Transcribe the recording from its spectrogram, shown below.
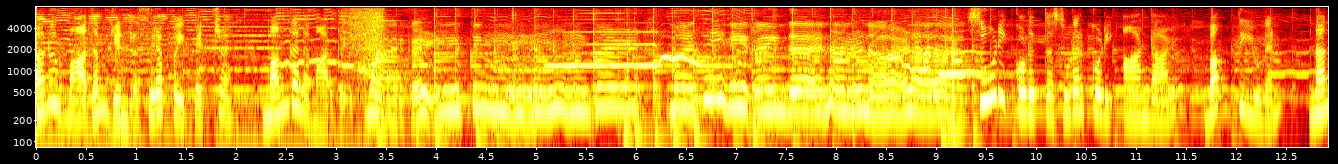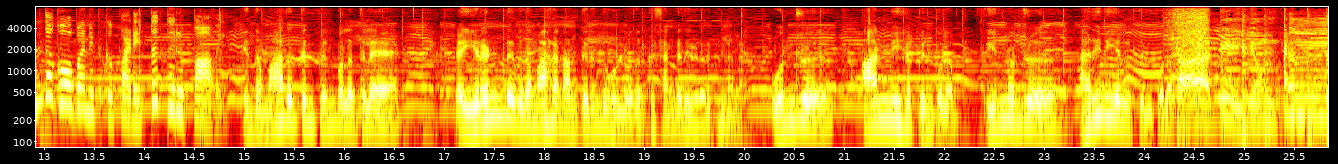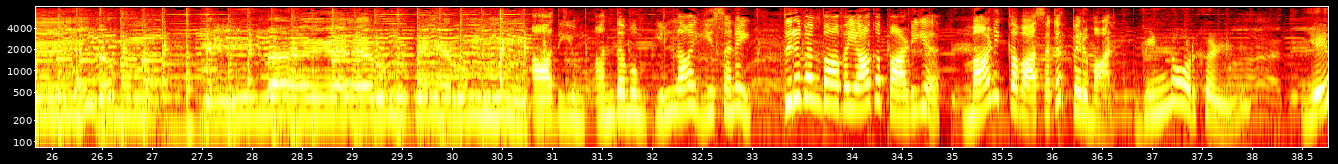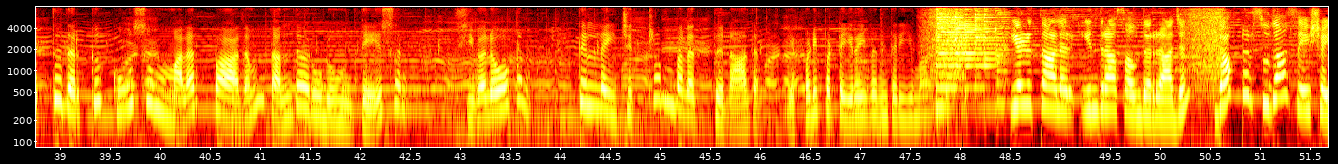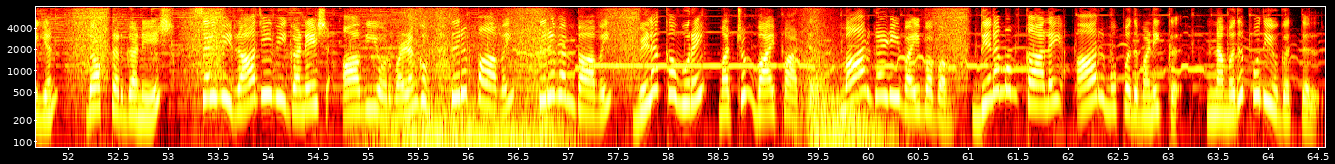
தனுர் மாதம் என்ற சிறப்பை பெற்ற மங்கள மார்கழி மார்கழி திங்கள் மதி நிறைந்த சூடிக் கொடுத்த சுடற்கொடி ஆண்டாள் பக்தியுடன் நந்தகோபனுக்கு படைத்த திருப்பாவை. இந்த மாதத்தின் பின்புலத்திலே இரண்டு விதமாக நாம் தெரிந்து கொள்வதற்கு சங்கதிகள் இருக்கின்றன. ஒன்று ஆன்மீக பின்புலம் இன்னொன்று அறிவியல் பின்புலம். ஆதியும் அந்தமும் இல்லா ஈசனை திருவெம்பாவையாக பாடிய மாணிக்கவாசகர் பெருமான். விண்ணோர்கள் ஏத்துதற்கு கூசும் மலர்பாதம் தந்தருடும் தேசன் சிவலோகன் தில்லை சிற்றம்பலத்து நாதன். எப்படிப்பட்ட இறைவன் தெரியுமா? எழுத்தாளர் இந்திரா சவுந்தரராஜன் டாக்டர் சுதா சேஷையன் டாக்டர் கணேஷ் செல்வி ராஜீவி கணேஷ் ஆகியோர் வழங்கும் திருப்பாவை திருவெம்பாவை விளக்க உரை மற்றும் வாய்ப்பாட்டு. மார்கழி வைபவம் தினமும் காலை ஆறு முப்பது மணிக்கு நமது புதியுகத்தில்.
